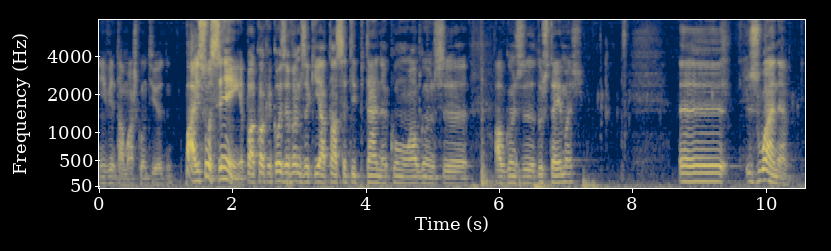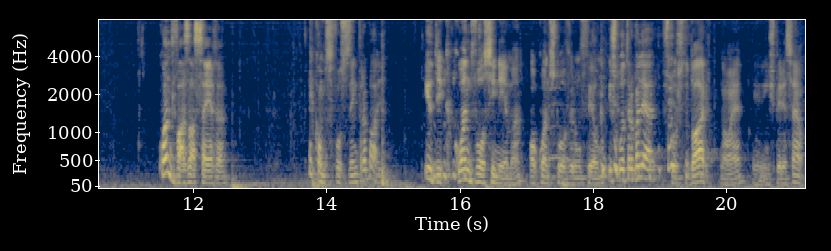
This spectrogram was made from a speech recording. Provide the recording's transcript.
inventar mais conteúdo. Pá, sou assim. Pá, qualquer coisa vamos aqui à taça tibetana com alguns, eh, alguns eh, dos temas. Eh, Joana, quando vais à serra, é como se fosses em trabalho. Eu digo que quando vou ao cinema, ou quando estou a ver um filme, estou a trabalhar, estou a estudar, não é? Inspiração.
